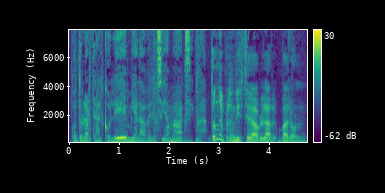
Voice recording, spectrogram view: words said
Controlarte la alcoholemia, la velocidad Mm. máxima. ¿Dónde aprendiste a hablar varón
